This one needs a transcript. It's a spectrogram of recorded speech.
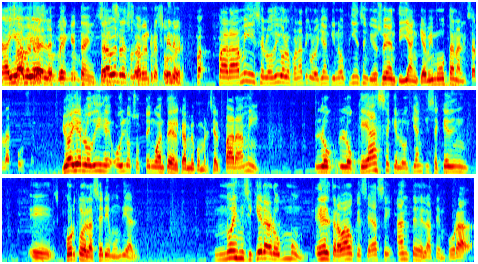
ahí Saben el resolver en instancias, saben resolver. Miren, pa- para mí, se lo digo a los fanáticos de los Yankees, no piensen que yo soy anti-Yankee. A mí me gusta analizar las cosas. Yo ayer lo dije, hoy lo sostengo antes del cambio comercial. Para mí, lo, lo que hace que los Yankees se queden eh, cortos de la Serie Mundial no es ni siquiera Moon, es el trabajo que se hace antes de la temporada.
